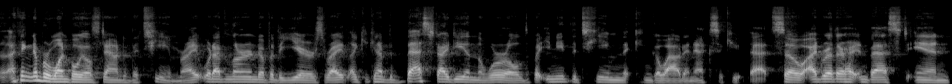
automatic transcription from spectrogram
I think number one boils down to the team, right? What I've learned over the years, right? Like you can have the best idea in the world, but you need the team that can go out and execute that. So I'd rather invest in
